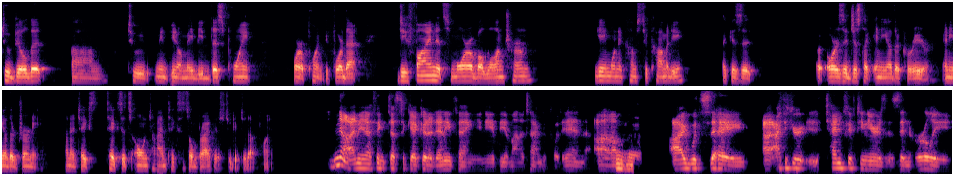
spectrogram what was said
to build it um, to, you know, maybe this point or a point before that. Do you find it's more of a long term game when it comes to comedy? Like, is it, or is it just like any other career, any other journey? And it takes takes its own time, takes its own practice to get to that point. No, I mean, I think just to get good at anything, you need the amount of time to put in. Um, mm-hmm. I would say, I, I, think your 10, 15 years is an early,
